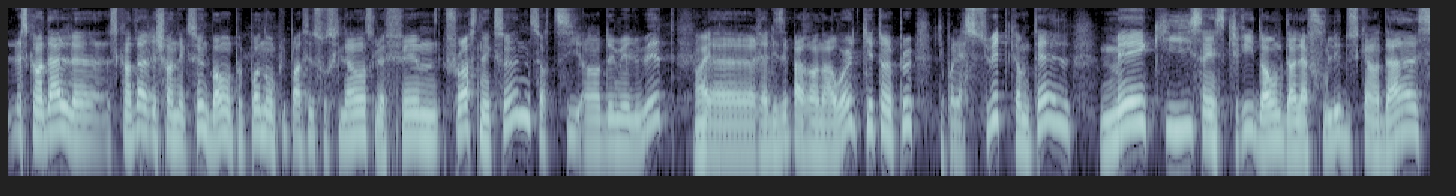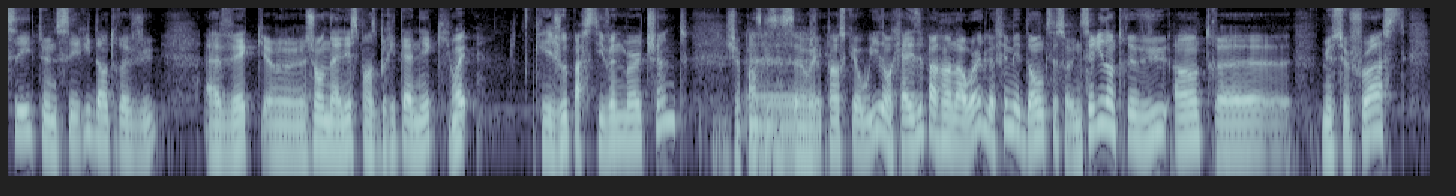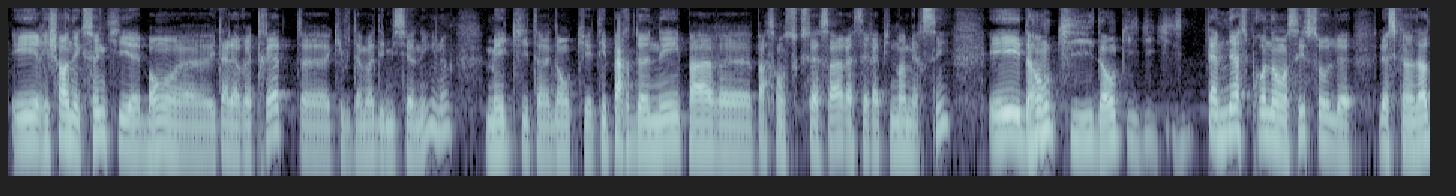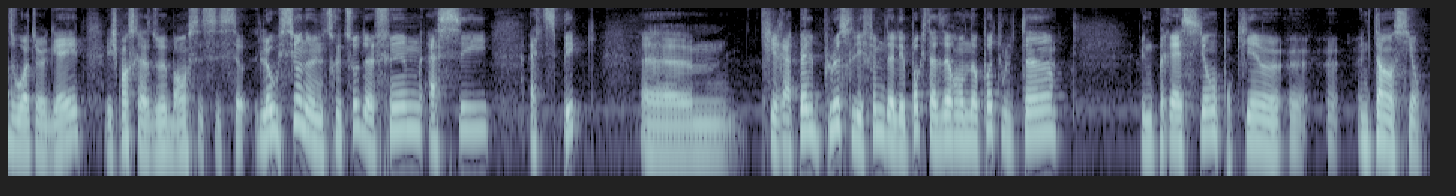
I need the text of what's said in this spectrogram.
le scandale, le scandale Richard Nixon, bon, on peut pas non plus passer sous silence le film Frost Nixon, sorti en 2008, euh, réalisé par Ron Howard, qui est un peu, qui n'est pas la suite comme telle, mais qui s'inscrit donc dans la foulée du scandale. C'est une série d'entrevues avec un journaliste, je pense, britannique. Oui qui est joué par Steven Merchant. Je pense que c'est ça, oui. Je pense que oui. Donc, réalisé par Ron Howard. Le film est donc, c'est ça, une série d'entrevues entre euh, Mr. Frost et Richard Nixon, qui est, bon, euh, est à la retraite, euh, qui est évidemment démissionné, là, mais qui est donc qui a été pardonné par, par son successeur assez rapidement, merci. Et donc, qui, donc, est amené à se prononcer sur le, le, scandale du Watergate. Et je pense que ça dure, bon, là aussi, on a une structure de film assez atypique euh, qui rappelle plus les films de l'époque, c'est-à-dire on n'a pas tout le temps une pression pour qu'il y ait une tension.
